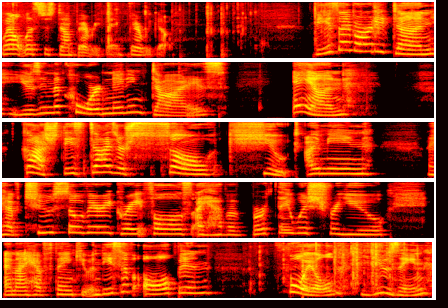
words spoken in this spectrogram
well, let's just dump everything. There we go. These I've already done using the coordinating dies. And gosh, these dies are so cute. I mean, I have two So Very Gratefuls. I have a birthday wish for you. And I have thank you. And these have all been foiled using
